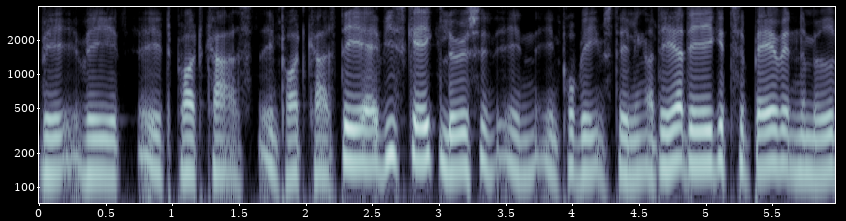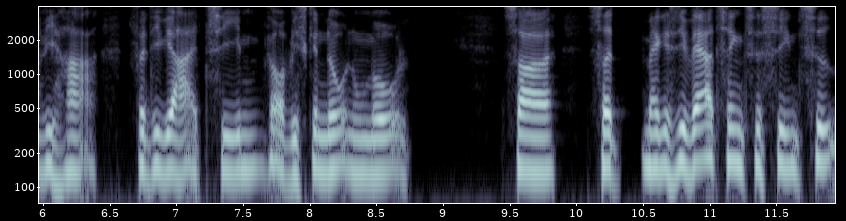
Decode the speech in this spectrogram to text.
ved, ved et, et podcast, en podcast. Det er, at vi skal ikke løse en, en problemstilling, og det her det er ikke et tilbagevendende møde, vi har, fordi vi har et team, hvor vi skal nå nogle mål. Så, så man kan sige hver ting til sin tid.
